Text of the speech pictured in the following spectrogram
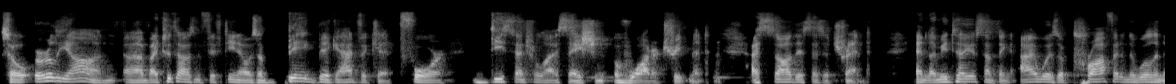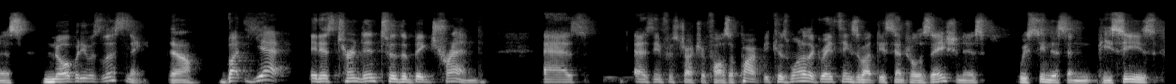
So early on, uh, by 2015, I was a big, big advocate for decentralization of water treatment. I saw this as a trend. And let me tell you something. I was a prophet in the wilderness. Nobody was listening. Yeah. But yet it has turned into the big trend as, as infrastructure falls apart. Because one of the great things about decentralization is we've seen this in PCs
